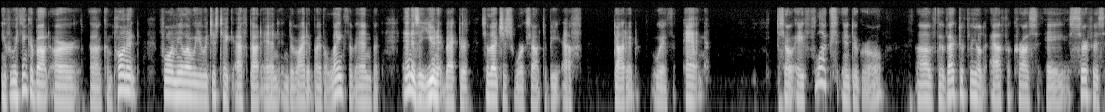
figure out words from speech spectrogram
if we think about our uh, component formula, we would just take f dot n and divide it by the length of n, but n is a unit vector, so that just works out to be f dotted with n. So a flux integral of the vector field f across a surface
